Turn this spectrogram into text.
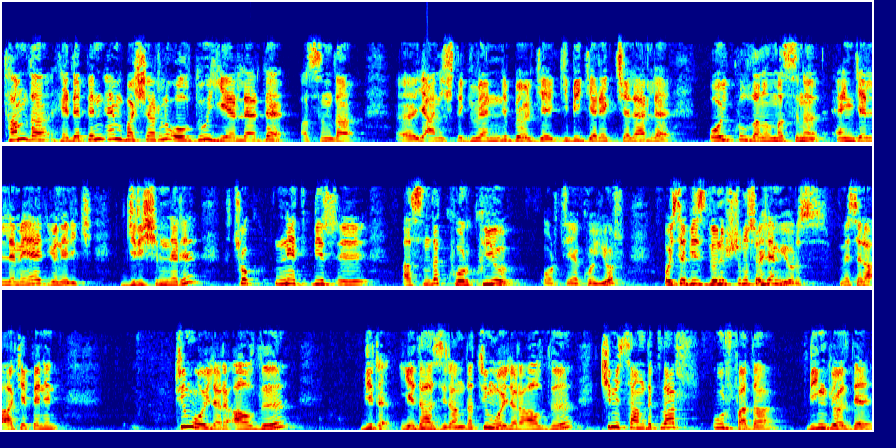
tam da HDP'nin en başarılı olduğu yerlerde aslında e, yani işte güvenli bölge gibi gerekçelerle oy kullanılmasını engellemeye yönelik girişimleri çok net bir e, aslında korkuyu ortaya koyuyor. Oysa biz dönüp şunu söylemiyoruz. Mesela AKP'nin tüm oyları aldığı bir 7 Haziran'da tüm oyları aldığı kimi sandıklar Urfa'da, Bingöl'de,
